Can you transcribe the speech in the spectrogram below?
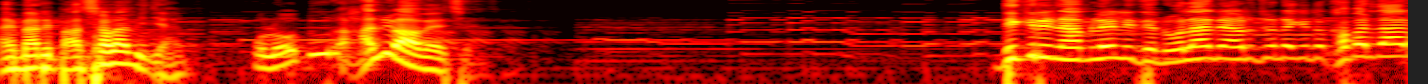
અહીં મારી પાછળ આવી જા ઓલો દૂર હાલ્યો આવે છે. દીકરી નામ લઈ લીધી ઓલાને અર્જુને કીધું, ખબરદાર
